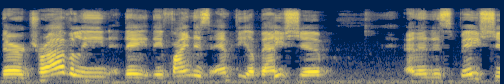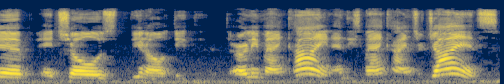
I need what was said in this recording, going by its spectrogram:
they're traveling. They they find this empty abandoned ship, and then this spaceship it shows you know the early mankind, and these mankind's are giants.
